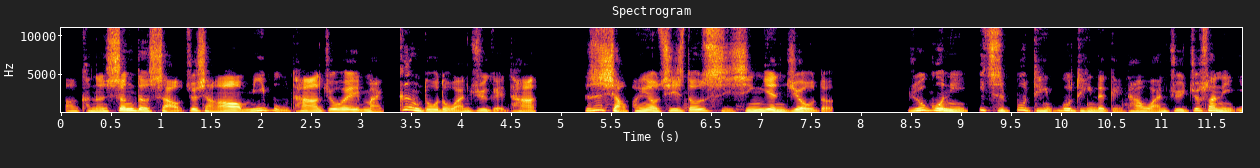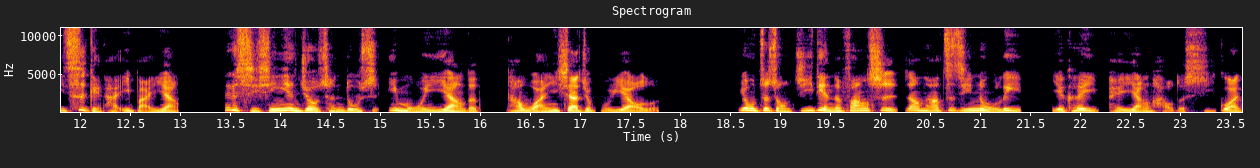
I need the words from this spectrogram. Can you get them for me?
啊、呃，可能生的少，就想要弥补他，就会买更多的玩具给他。可是小朋友其实都是喜新厌旧的，如果你一直不停不停的给他玩具，就算你一次给他一百样，那个喜新厌旧程度是一模一样的，他玩一下就不要了。用这种几点的方式，让他自己努力，也可以培养好的习惯。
